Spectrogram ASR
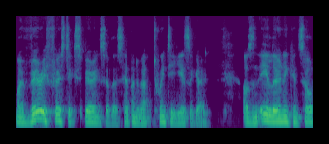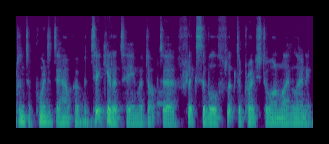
My very first experience of this happened about 20 years ago. I was an e-learning consultant appointed to help a particular team adopt a flexible, flipped approach to online learning.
